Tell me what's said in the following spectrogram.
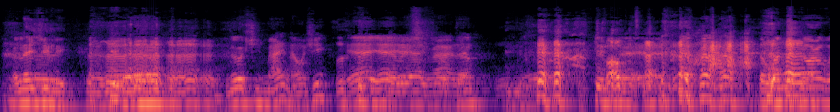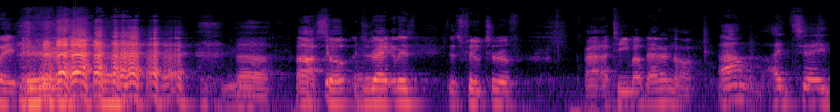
Allegedly. no, she's married now, is she? yeah, yeah, yeah. Yeah, she married yeah, now. The one in Norway. uh, ah, so do you reckon there's, there's future of uh, a team out there then, or? Um, I'd say,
